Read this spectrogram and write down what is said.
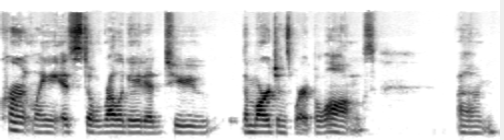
currently it's still relegated to the margins where it belongs. Um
